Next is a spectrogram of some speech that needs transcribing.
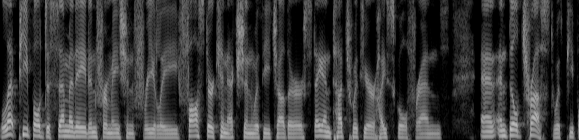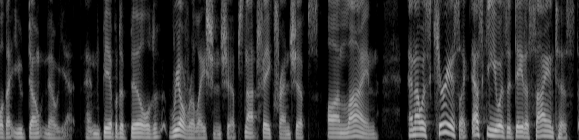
let people disseminate information freely, foster connection with each other, stay in touch with your high school friends, and, and build trust with people that you don't know yet, and be able to build real relationships, not fake friendships online. And I was curious, like asking you as a data scientist,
